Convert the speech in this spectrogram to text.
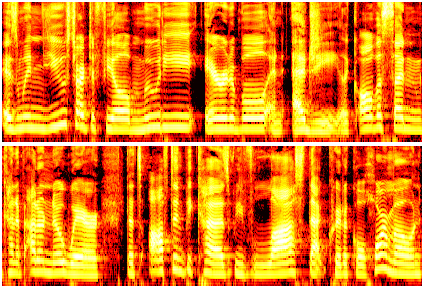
is when you start to feel moody, irritable, and edgy, like all of a sudden, kind of out of nowhere. That's often because we've lost that critical hormone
